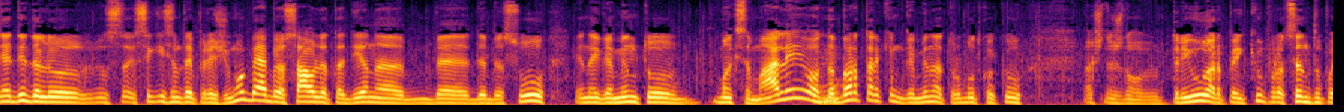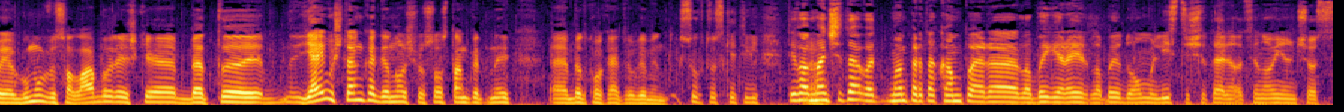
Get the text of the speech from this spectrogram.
nedideliu, sakysim taip, režimu. Be abejo, saulėtą dieną be debesų jinai gamintų maksimaliai, o mhm. dabar, tarkim, gamina turbūt kokių aš nežinau, 3 ar 5 procentų pajėgumų viso labo reiškia, bet e, jai užtenka dienos šviesos tam, kad jinai e, bet kokią atveju gamintų. Suktų skaitiklį. Tai va, ja. man, šita, va, man per tą kampą yra labai gerai ir labai įdomu lysti šitą atsinaujinančios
